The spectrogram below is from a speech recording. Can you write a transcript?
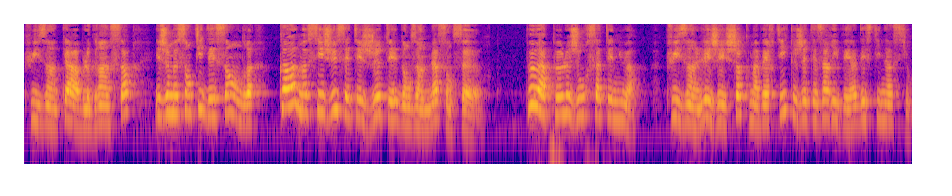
puis un câble grinça, et je me sentis descendre comme si j'eusse été jeté dans un ascenseur. Peu à peu le jour s'atténua puis un léger choc m'avertit que j'étais arrivé à destination.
